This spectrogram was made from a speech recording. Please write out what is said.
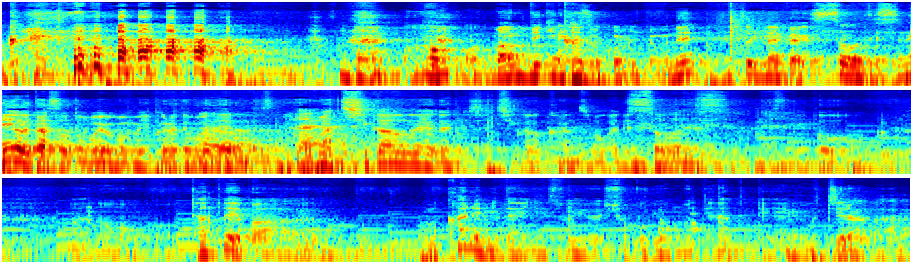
ーカー。万引き家族を見てもね。それなんかそうですね。例を出そうと思えばもういくらでも出るんですけど、うんはい。まあ、違う映画でしたら違う感想が出なきゃいけないんでそうですよね。すけど、あの例えば、もう彼みたいにそういう職業を持ってなくて、ううんちらが、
